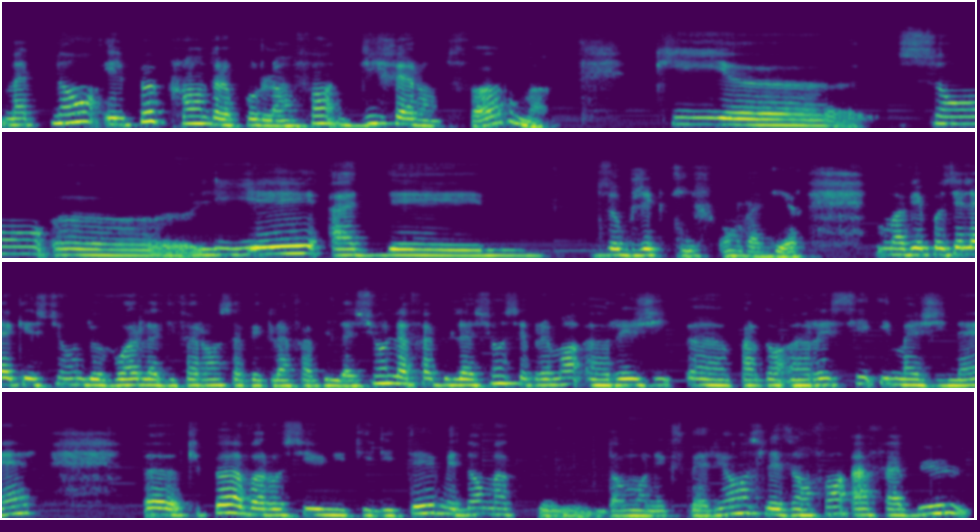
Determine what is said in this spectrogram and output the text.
Maintenant, il peut prendre pour l'enfant différentes formes qui euh, sont euh, liées à des objectifs, on va dire. Vous m'aviez posé la question de voir la différence avec la fabulation. La fabulation, c'est vraiment un récit imaginaire euh, qui peut avoir aussi une utilité, mais dans, ma, dans mon expérience, les enfants affabulent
